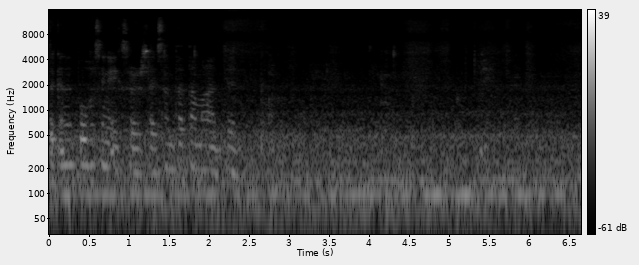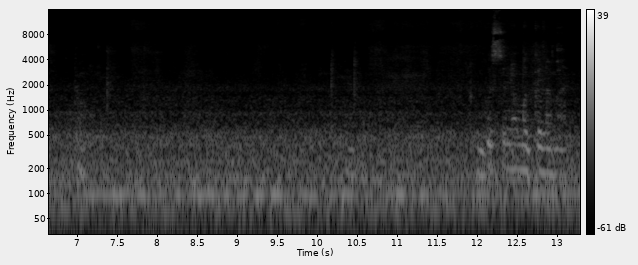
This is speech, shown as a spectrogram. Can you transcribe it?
Sa ganun po kasing exercise, ang tatamaan din. Ito. Kung gusto niyo magkalaman.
